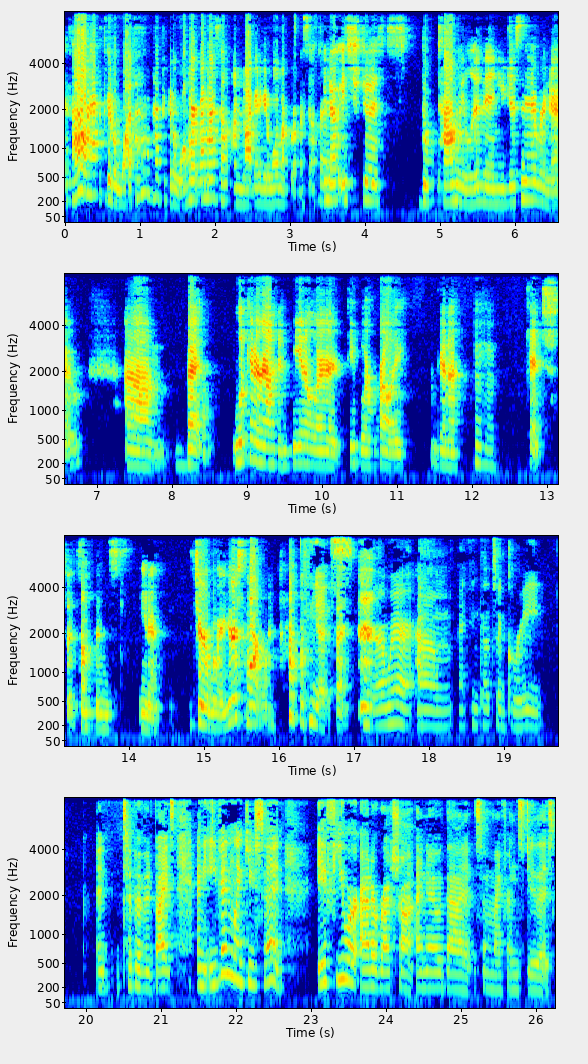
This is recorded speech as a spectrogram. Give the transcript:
if I don't have to go to if I don't have to go to Walmart by myself, I'm not going to go to Walmart by myself. Right. You know, it's just the time we live in. You just never know. Um, but looking around and being alert, people are probably gonna mm-hmm. catch that something's, you know, you're aware. You're a smart one. yes, but, you're aware. Um, I think that's a great a tip of advice. And even like you said, if you are at a restaurant, I know that some of my friends do this.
